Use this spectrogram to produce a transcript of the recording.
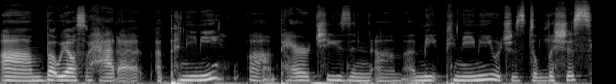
Um, but we also had a, a panini, uh, pear cheese and um, a meat panini, which is delicious.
